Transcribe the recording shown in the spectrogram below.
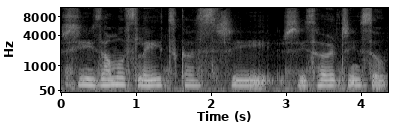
she's almost late because she she's hurting, so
